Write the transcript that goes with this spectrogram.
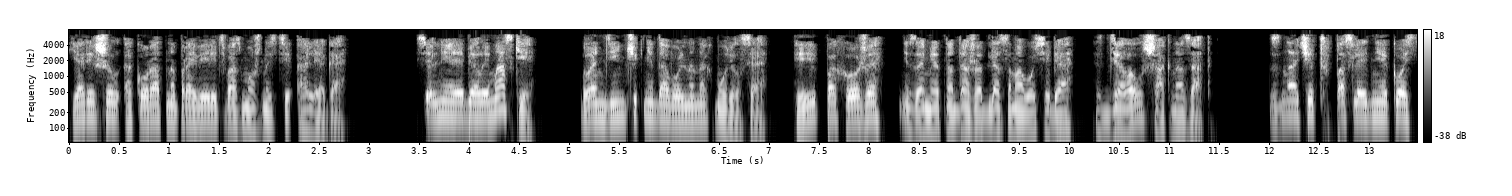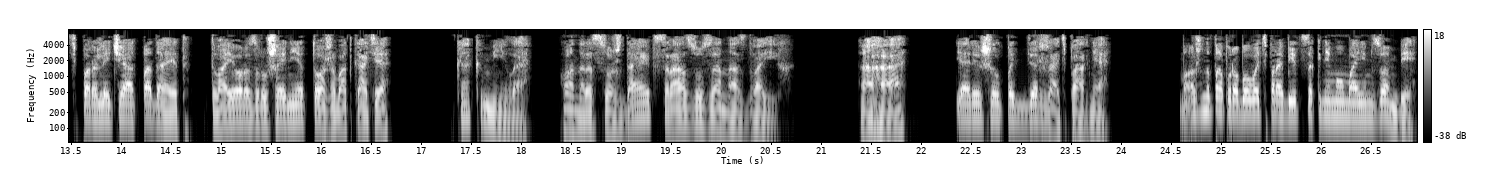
Я решил аккуратно проверить возможности Олега. «Сильнее белой маски?» Блондинчик недовольно нахмурился и, похоже, незаметно даже для самого себя, сделал шаг назад. «Значит, последняя кость паралича отпадает, твое разрушение тоже в откате». «Как мило», он рассуждает сразу за нас двоих. Ага, я решил поддержать парня. Можно попробовать пробиться к нему моим зомби,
